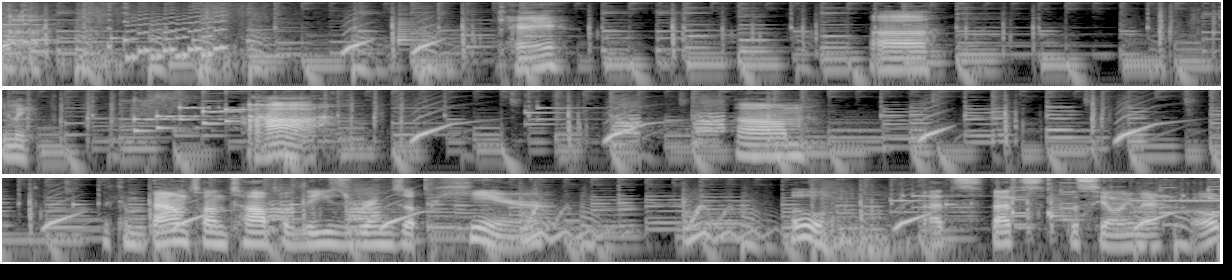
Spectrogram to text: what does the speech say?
Uh, okay. Uh... Give me. Aha! Um, we can bounce on top of these rings up here. Oh, that's that's the ceiling there. Oh,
